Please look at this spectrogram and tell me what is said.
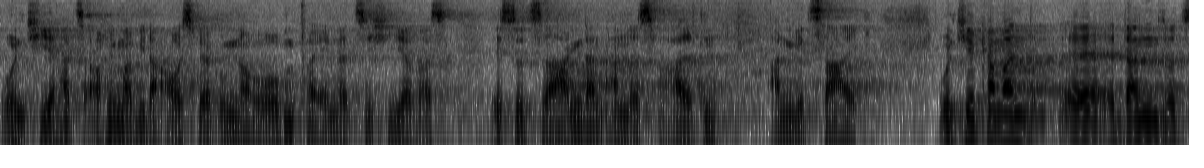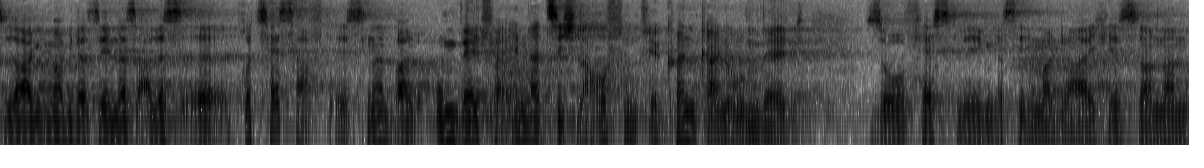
Und hier hat es auch immer wieder Auswirkungen nach oben. Verändert sich hier was, ist sozusagen dann anderes Verhalten angezeigt. Und hier kann man äh, dann sozusagen immer wieder sehen, dass alles äh, prozesshaft ist, ne? weil Umwelt verändert sich laufend. Wir können keine Umwelt so festlegen, dass sie immer gleich ist, sondern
